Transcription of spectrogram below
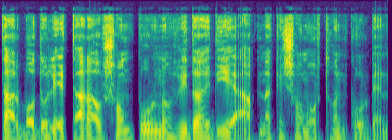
তার বদলে তারাও সম্পূর্ণ হৃদয় দিয়ে আপনাকে সমর্থন করবেন।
